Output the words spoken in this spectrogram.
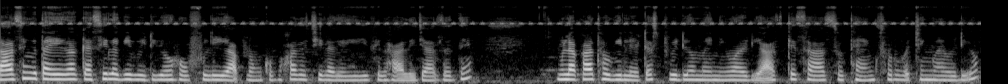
लास्ट में बताइएगा, कैसी लगी वीडियो होपफुली आप लोगों को बहुत अच्छी लगेगी। फ़िलहाल इजाज़त दें। मुलाकात होगी लेटेस्ट वीडियो में न्यू आइडियाज़ के साथ। So thanks for watching my video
